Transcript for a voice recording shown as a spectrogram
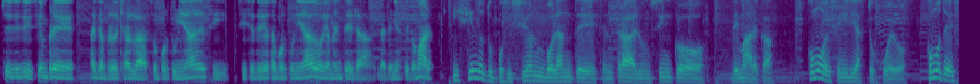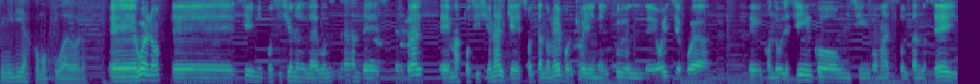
Sí, sí, sí, siempre hay que aprovechar las oportunidades y si se te dio esa oportunidad, obviamente la, la tenías que tomar. Y siendo tu posición volante central, un 5 de marca, ¿cómo definirías tu juego? ¿Cómo te definirías como jugador? Eh, bueno, eh, sí, mi posición en la volante central, eh, más posicional que soltándome, porque hoy en el fútbol de hoy se juega eh, con doble 5, un 5 más soltando 6,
